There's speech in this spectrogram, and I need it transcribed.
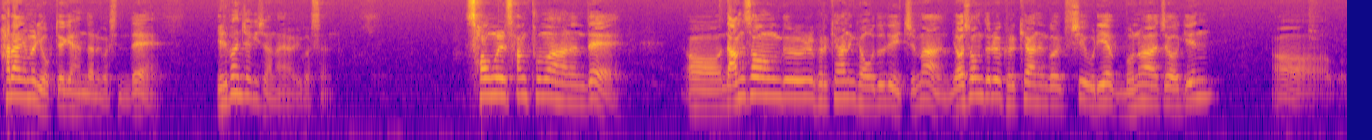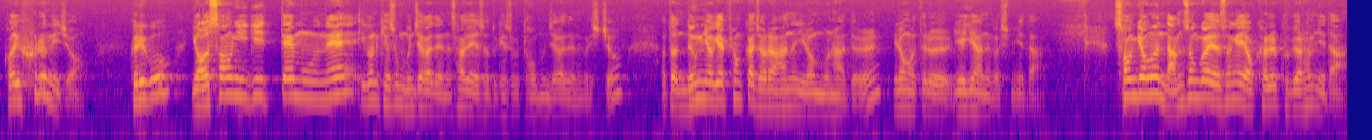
하나님을 욕되게 한다는 것인데 일반적이잖아요. 이것은 성을 상품화하는데 어, 남성들 그렇게 하는 경우들도 있지만 여성들을 그렇게 하는 것이 우리의 문화적인 어, 거의 흐름이죠. 그리고 여성이기 때문에 이건 계속 문제가 되는 사회에서도 계속 더 문제가 되는 것이죠. 어떤 능력의 평가절하하는 이런 문화들 이런 것들을 얘기하는 것입니다. 성경은 남성과 여성의 역할을 구별합니다.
